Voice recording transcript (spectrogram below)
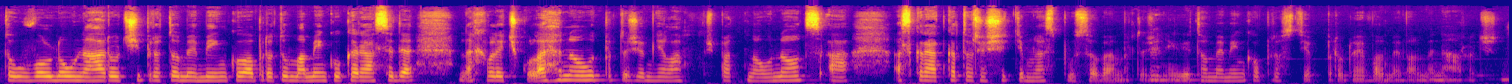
tou volnou náručí pro to miminko a pro tu maminku, která si jde na chviličku lehnout, protože měla špatnou noc a, a zkrátka to řešit tímhle způsobem, protože mhm. někdy to miminko prostě produje velmi, velmi náročně.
